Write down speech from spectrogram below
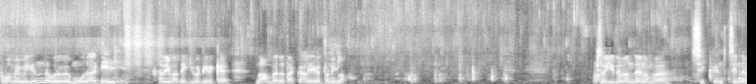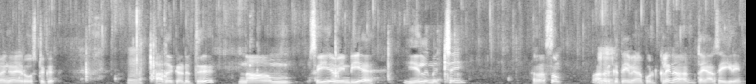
புலமை மிகுந்த ஒரு மூதாட்டி அதை வதக்கி கொண்டு இருக்க நாம் இந்த தக்காளியை கட் பண்ணிக்கலாம். ஸோ இது வந்து நம்ம சிக்கன் சின்ன வெங்காய ரோஸ்ட்டுக்கு. ம். அதுக்கு அடுத்து நாம் செய்ய வேண்டிய எலுமிச்சை ரசம். அதற்கு தேவையான பொருட்களை நான் தயார் செய்கிறேன்.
